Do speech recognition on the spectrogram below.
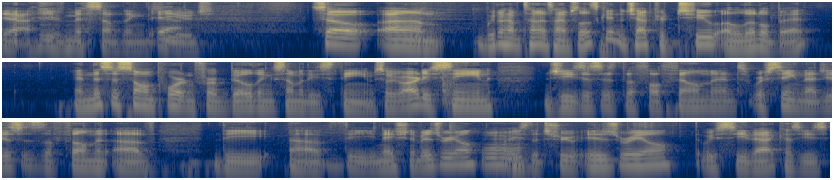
yeah, you've missed something Yeah. huge. So um, we don't have a ton of time, so let's get into chapter two a little bit. And this is so important for building some of these themes. So we've already seen Jesus is the fulfillment. We're seeing that Jesus is the fulfillment of the of the nation of Israel. He's the true Israel. That we see that because he's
